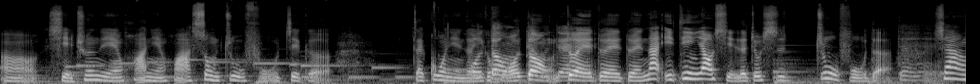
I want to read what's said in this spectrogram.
呃写春联、画年画、送祝福这个。在过年的一个活动，对对？对，那一定要写的就是祝福的。对，像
